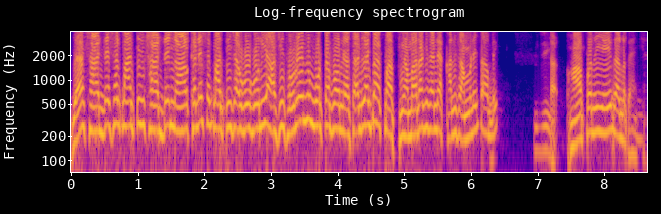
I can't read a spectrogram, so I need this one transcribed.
ਜਾਂ ਸਾਡੇ ਸਰਪੰਚ ਜੀ ਸਾਡੇ ਨਾਲ ਖੜੇ ਸਰਪੰਚ ਸਭ ਹੋ ਰਹੀ ਆ, ਅਸੀਂ ਥੋੜੇ ਪਾਉਂਦੇ ਆ। ਸਾਡੇ ਤਾਂ ਪਾਥੀਆਂ ਮਾਰਾਂਗੇ ਸਾਡੇ ਅੱਖਾਂ ਦੇ ਸਾਹਮਣੇ ਤਾਂ ਆਵੇ ਜੀ। ਹਾਂ ਪਰ ਇਹ ਗੱਲ ਕਹਿੰਦੇ ਆ।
